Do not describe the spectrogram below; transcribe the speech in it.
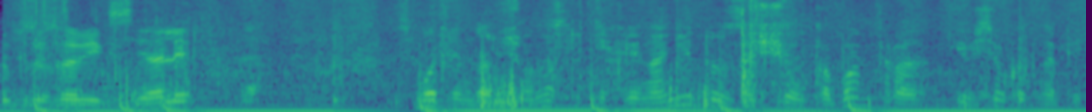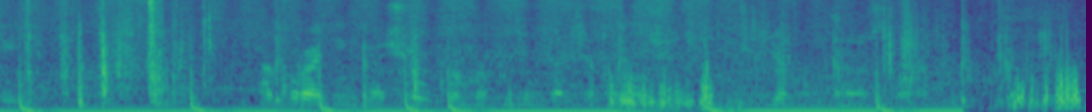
Брызговик сняли. Смотрим дальше. У нас тут ни хрена нету, защелка бампера и все как на переднем. Аккуратненько щелкаем и будем дальше продолжать. Идем на вторую сторону.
